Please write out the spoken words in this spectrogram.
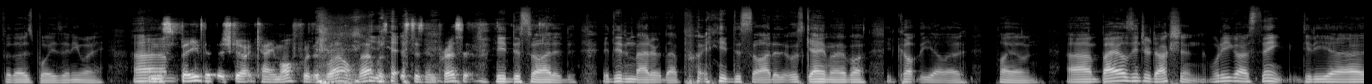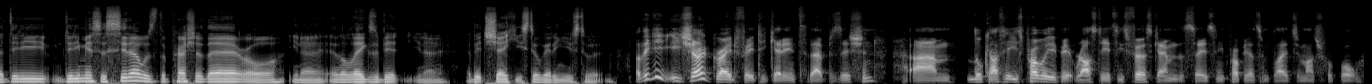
for those boys anyway. Um, and the um, speed that the shirt came off with as well that was yeah. just as impressive. He decided it didn't matter at that point. He decided it was game over. He'd cop the yellow. Play on. Um, Bale's introduction. What do you guys think? Did he uh, did he did he miss a sitter? Was the pressure there, or you know, the legs a bit you know a bit shaky, still getting used to it? I think he showed great feet to get into that position. Um, look, I think he's probably a bit rusty. It's his first game of the season. He probably hasn't played too much football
